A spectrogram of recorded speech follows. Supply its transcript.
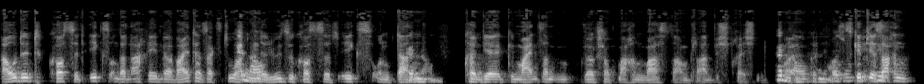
Audit kostet X und danach reden wir weiter, sagst du, genau. Analyse kostet X und dann genau. können wir gemeinsam einen Workshop machen, Maßnahmenplan besprechen. Genau, Weil, genau. Also es gibt ja Sachen,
